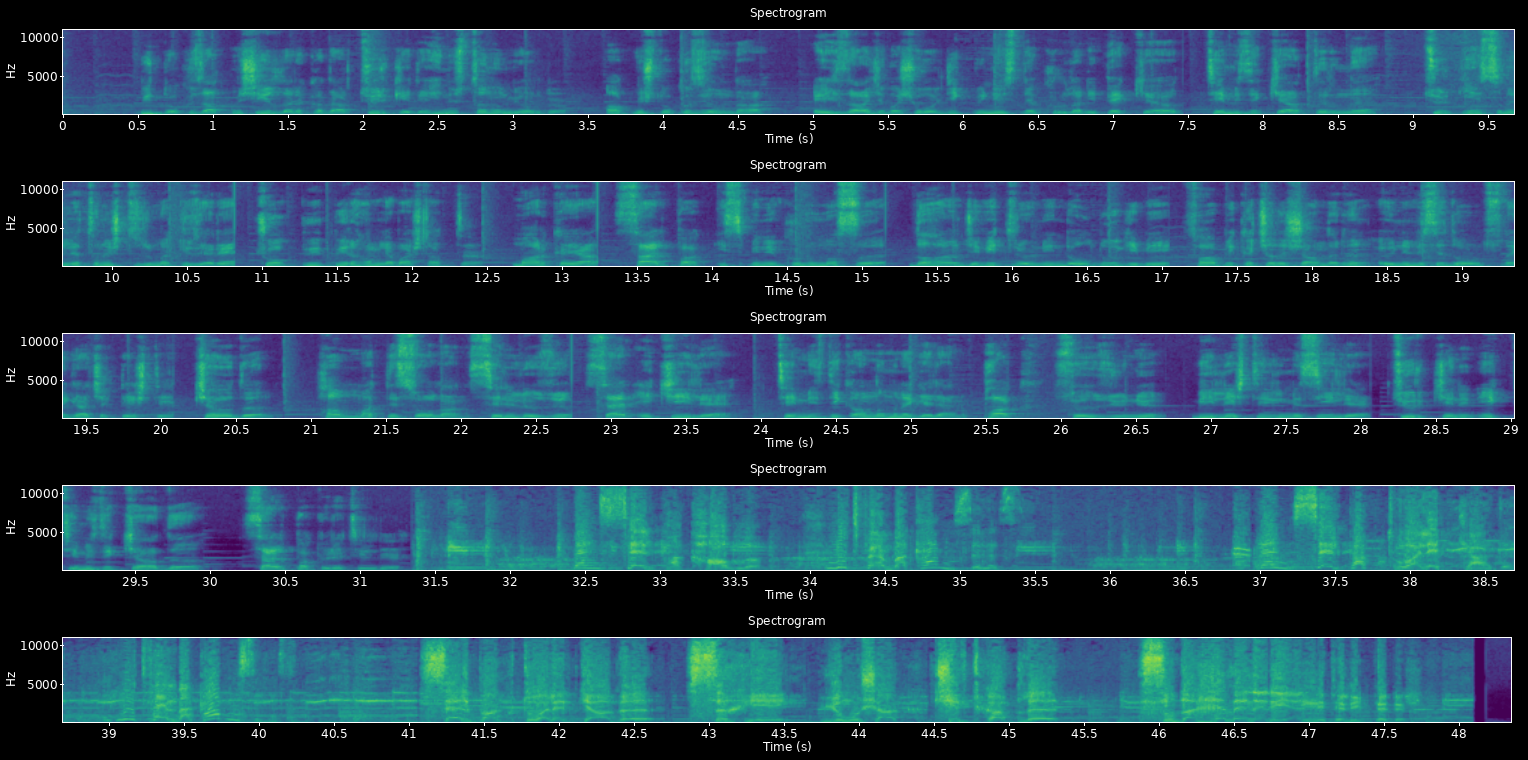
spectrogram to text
1960'lı yıllara kadar Türkiye'de henüz tanınmıyordu. 69 yılında Eczacıbaşı Holding bünyesinde kurulan İpek Kağıt temizlik kağıtlarını Türk insanıyla tanıştırmak üzere çok büyük bir hamle başlattı. Markaya Selpak isminin konulması daha önce Vitra örneğinde olduğu gibi fabrika çalışanlarının önerisi doğrultusunda gerçekleşti. Kağıdın ham maddesi olan selülozun sel ekiyle temizlik anlamına gelen pak sözcüğünün birleştirilmesiyle Türkiye'nin ilk temizlik kağıdı Selpak üretildi. Ben Selpak Havlu. Lütfen bakar mısınız? Ben Selpak tuvalet kağıdı. Lütfen bakar mısınız? Selpak tuvalet kağıdı sıhhi, yumuşak, çift katlı, suda hemen eriyen niteliktedir.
